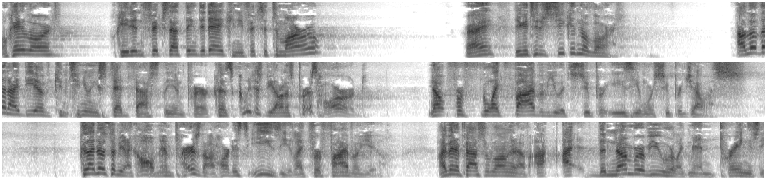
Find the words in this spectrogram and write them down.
Okay, Lord. Okay, you didn't fix that thing today. Can you fix it tomorrow? Right? You continue seeking the Lord. I love that idea of continuing steadfastly in prayer because can we just be honest? Prayer is hard. Now, for, for like five of you, it's super easy and we're super jealous. Because I know some of you are like, oh man, prayer's not hard. It's easy. Like for five of you. I've been a pastor long enough. I, I, the number of you who are like, man, praying is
